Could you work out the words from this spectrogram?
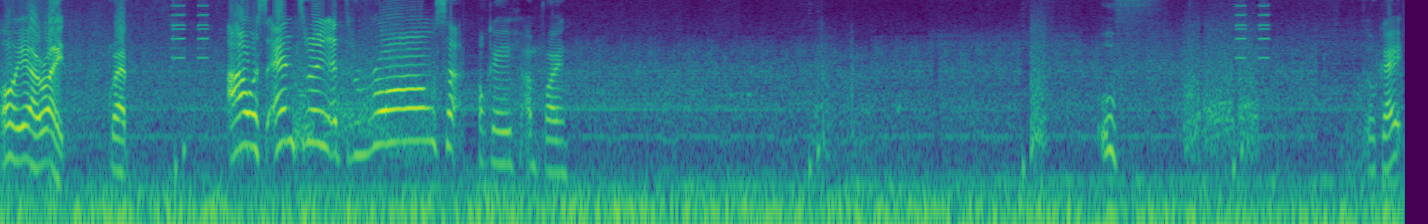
Oh yeah, right. Crap. I was entering at the wrong side. Okay, I'm fine. Oof. Okay.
